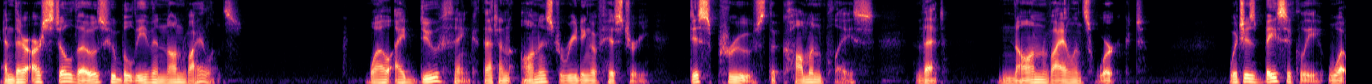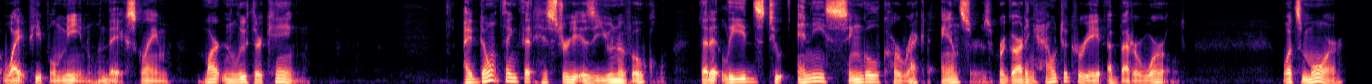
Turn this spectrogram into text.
and there are still those who believe in nonviolence. While I do think that an honest reading of history disproves the commonplace that nonviolence worked, which is basically what white people mean when they exclaim, Martin Luther King. I don't think that history is univocal, that it leads to any single correct answers regarding how to create a better world. What's more,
